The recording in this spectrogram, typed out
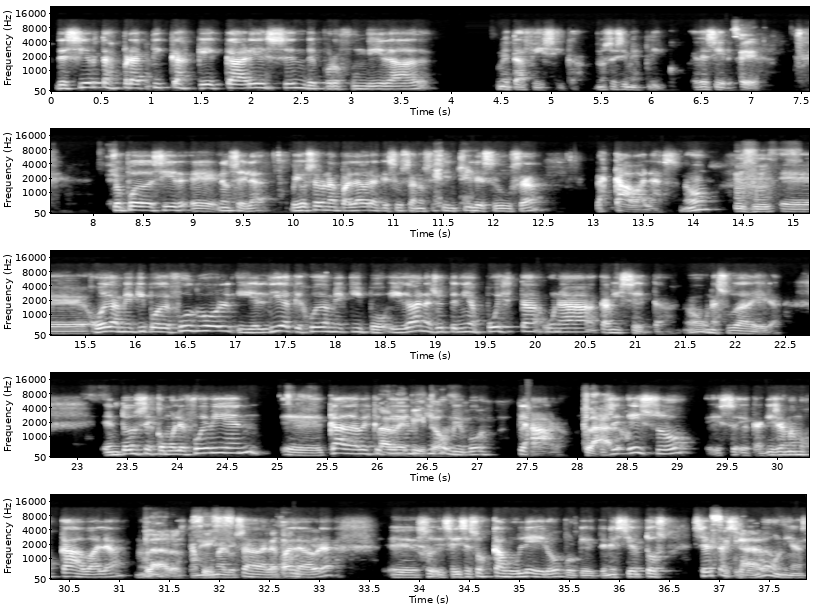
de ciertas prácticas que carecen de profundidad metafísica. No sé si me explico. Es decir, yo puedo decir, eh, no sé, voy a usar una palabra que se usa, no sé si en Chile se usa, las cábalas, ¿no? Eh, juega mi equipo de fútbol y el día que juega mi equipo y gana, yo tenía puesta una camiseta, ¿no? Una sudadera. Entonces, como le fue bien, eh, cada vez que juega mi equipo, me Claro. claro. Entonces, eso, es, eh, que aquí llamamos cábala, ¿no? Claro, está muy mal usada la palabra, se dice sos cabulero porque tenés ciertos, ciertas ceremonias.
